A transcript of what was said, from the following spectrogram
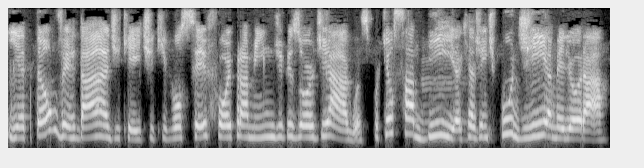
E é tão verdade, Kate, que você foi para mim um divisor de águas, porque eu sabia que a uhum. gente podia melhorar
